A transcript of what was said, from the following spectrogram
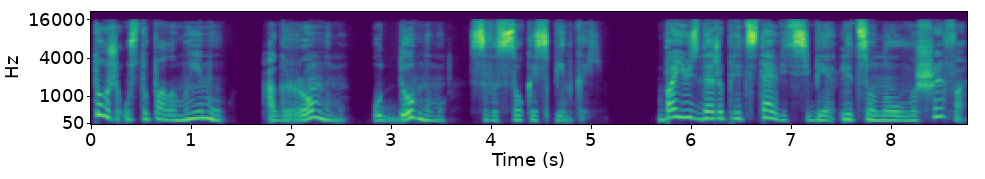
тоже уступало моему, огромному, удобному, с высокой спинкой. Боюсь даже представить себе лицо нового шефа,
